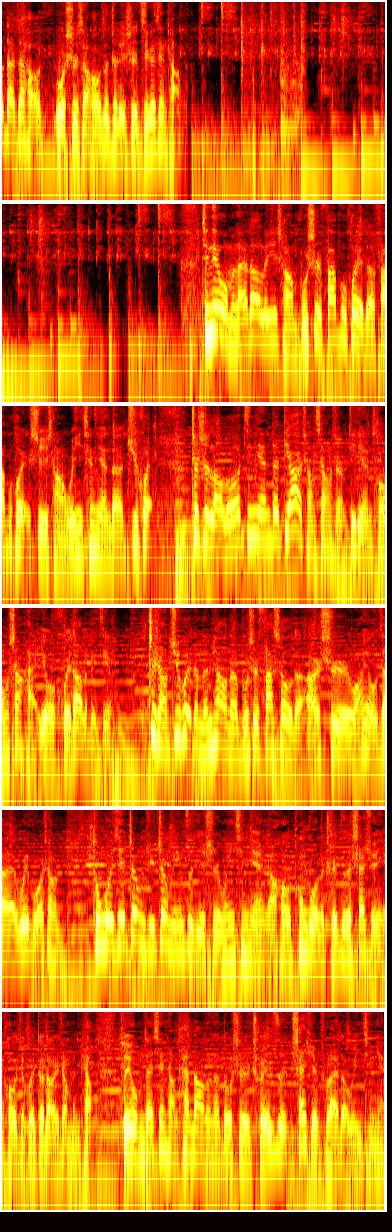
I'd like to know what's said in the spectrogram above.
大家好，我是小猴子，这里是极客现场。今天我们来到了一场不是发布会的发布会，是一场文艺青年的聚会。这是老罗今年的第二场相声，地点从上海又回到了北京。这场聚会的门票呢，不是发售的，而是网友在微博上通过一些证据证明自己是文艺青年，然后通过了锤子的筛选以后，就会得到一张门票。所以我们在现场看到的呢，都是锤子筛选出来的文艺青年。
